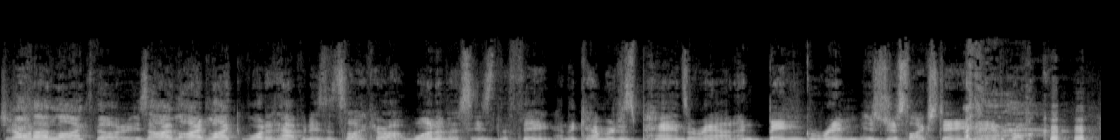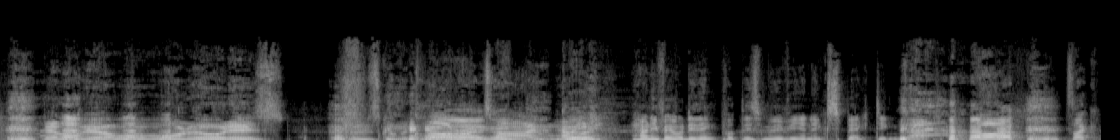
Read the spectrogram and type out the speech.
you know what I like though? Is I I'd like what had happened is it's like, all right, one of us is the thing, and the camera just pans around, and Ben Grimm is just like standing there, rock. They're like, yeah, I wonder who it is. It's gonna be clobbering time. How many, how many people do you think put this movie in expecting that? Oh, it's like,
